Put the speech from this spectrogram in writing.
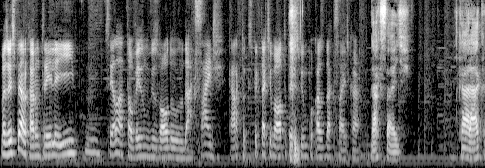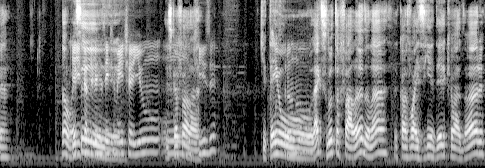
Mas eu espero, cara, um trailer aí, hum, sei lá, talvez um visual do, do Darkseid. Cara, tô com expectativa alta pra esse filme por causa do Darkseid, cara. Darkseid. Caraca. Não, Porque esse. A gente já teve recentemente aí um, um Isso que eu ia falar. teaser. Que tem o mostrando- Lex Luthor falando lá, com a vozinha dele que eu adoro.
